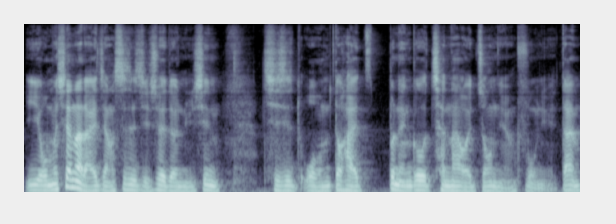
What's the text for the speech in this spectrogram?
以我们现在来讲，四十几岁的女性，其实我们都还不能够称她为中年妇女。但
